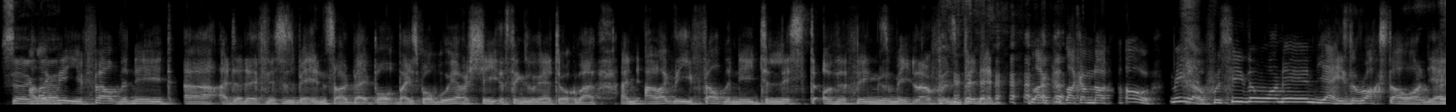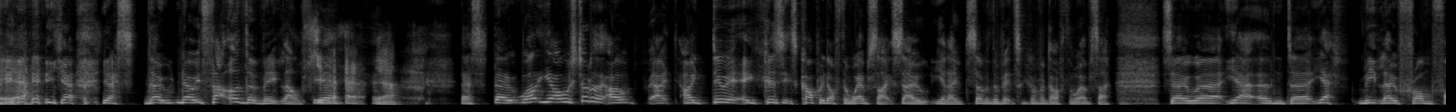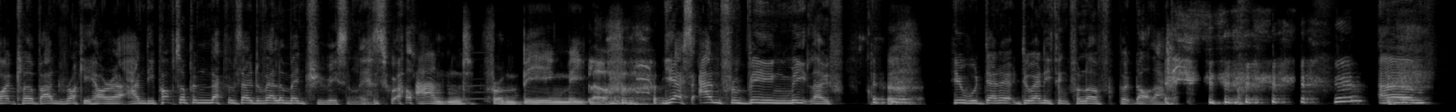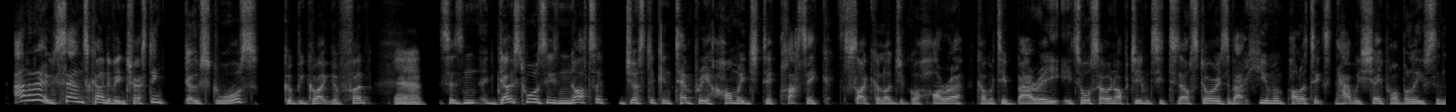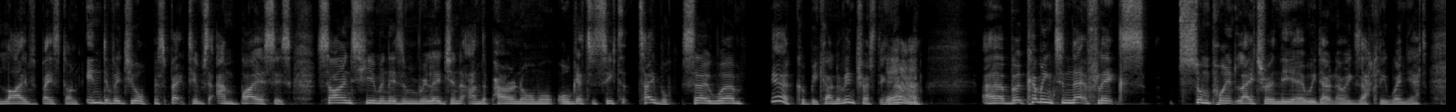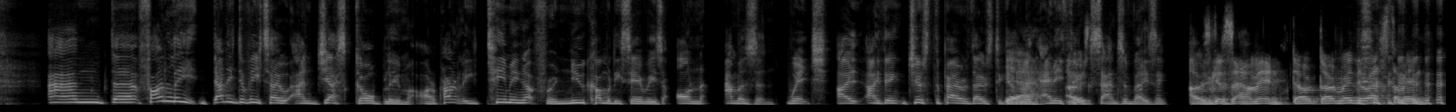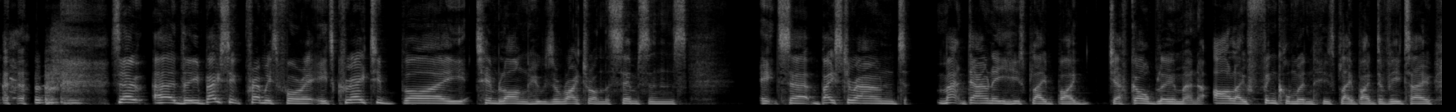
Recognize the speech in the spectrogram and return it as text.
so I like uh, that you felt the need. Uh, I don't know if this is a bit inside baseball, baseball, but we have a sheet of things we're going to talk about, and I like that you felt the need to list other things Meatloaf has been in. like, like I'm not. Oh, Meatloaf was he the one in? Yeah, he's the rock star one. Yeah, yeah, yeah. yeah, yes, no, no, it's that other Meatloaf. Yeah, yeah, yeah. Yes. No. Well, yeah. I was trying to. I, I, I do it because it's copied off the website. So you know, some of the bits are covered off the website. So uh, yeah, and uh, yeah, Meatloaf from Fight Club and Rocky Horror, and he popped up in an episode of Elementary recently as well. And from being Meatloaf. yes, and from being Meatloaf, who would den- do anything for love, but not that. um, I don't know. Sounds kind of interesting. Ghost Wars could be quite good fun. yeah. It says Ghost Wars is not a, just a contemporary homage to classic psychological horror, commented Barry. It's also an opportunity to tell stories about human politics and how we shape our beliefs and lives based on individual perspectives and biases. Science, humanism, religion, and the paranormal all get a seat at the table. So, um, yeah, could be kind of interesting. Yeah. Uh, but coming to Netflix some point later in the year, we don't know exactly when yet. And uh, finally, Danny DeVito and Jeff Goldblum are apparently teaming up for a new comedy series on Amazon, which I, I think just the pair of those together Yeah, in anything was- sounds amazing. I was going to say I'm in. Don't don't read the rest. I'm in. so uh, the basic premise for it, it's created by Tim Long, who's a writer on The Simpsons. It's uh, based around Matt Downey, who's played by Jeff Goldblum, and Arlo Finkelman, who's played by DeVito,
